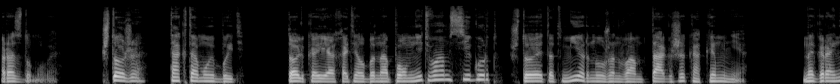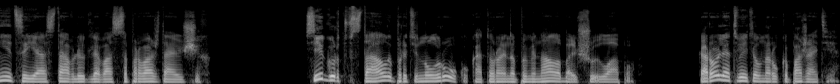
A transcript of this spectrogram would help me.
раздумывая. «Что же, так тому и быть. Только я хотел бы напомнить вам, Сигурд, что этот мир нужен вам так же, как и мне. На границе я оставлю для вас сопровождающих». Сигурд встал и протянул руку, которая напоминала большую лапу. Король ответил на рукопожатие.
